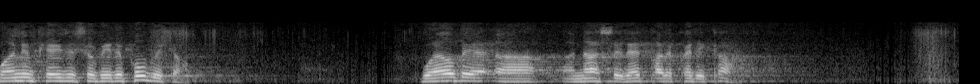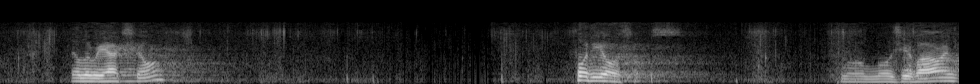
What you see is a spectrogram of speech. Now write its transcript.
Cuando empieza su vida pública, vuelve a, a Nazaret para predicar. ¿Y la reacción? Furiosos. Lo, lo llevaron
